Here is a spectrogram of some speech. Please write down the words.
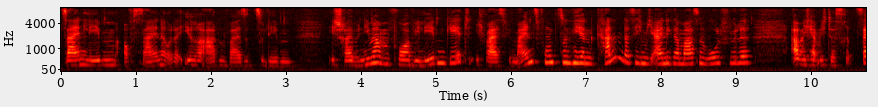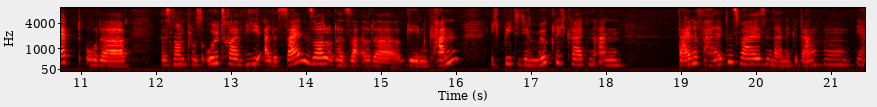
sein Leben auf seine oder ihre Art und Weise zu leben. Ich schreibe niemandem vor, wie Leben geht. Ich weiß, wie meins funktionieren kann, dass ich mich einigermaßen wohlfühle. Aber ich habe nicht das Rezept oder das Nonplusultra, wie alles sein soll oder, oder gehen kann. Ich biete dir Möglichkeiten an, deine Verhaltensweisen, deine Gedanken ja,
